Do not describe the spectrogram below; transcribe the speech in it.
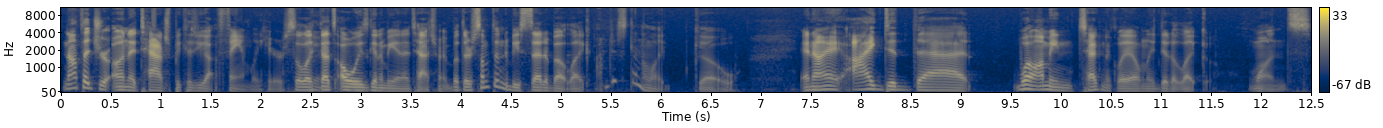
not that you're unattached because you got family here. So like Yeah. that's always going to be an attachment, but there's something to be said about like I'm just going to like go. And I I did that well, I mean, technically I only did it like once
